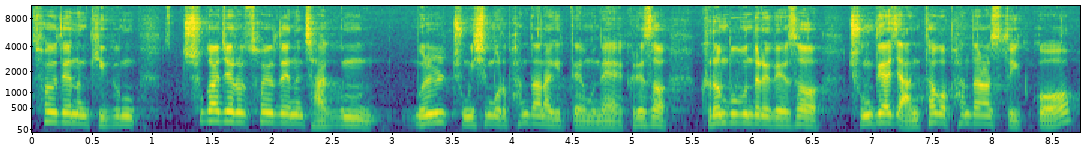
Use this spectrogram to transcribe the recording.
소요되는 기금, 추가적으로 소요되는 자금 을 중심으로 판단하기 때문에 그래서 그런 부분들에 대해서 중대하지 않다고 판단할 수도 있고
